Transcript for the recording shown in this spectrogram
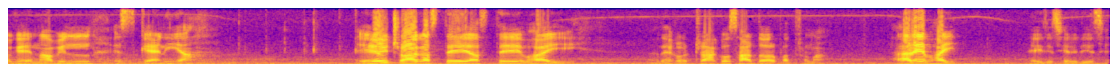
ওকে নাবিল স্ক্যানিয়া এই ট্রাক আস্তে আস্তে, ভাই। দেখো ট্রাকও ছাড় দেওয়ার পাত্র না। আরে ভাই, এই যে ছেড়ে দিয়েছে।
